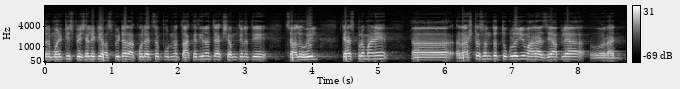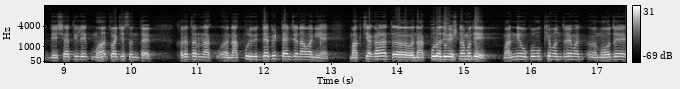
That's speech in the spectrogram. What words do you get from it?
तर मल्टी स्पेशालिटी हॉस्पिटल अकोल्याचं पूर्ण ताकदीनं त्या क्षमतेनं ते चालू होईल. त्याचप्रमाणे राष्ट्रसंत तुकडोजी महाराज हे आपल्या राज- देशातील एक महत्त्वाचे संत आहेत. खरं तर नाग- नागपूर विद्यापीठ त्यांच्या नावाने आहे. मागच्या काळात नागपूर अधिवेशनामध्ये मान्य उपमुख्यमंत्री म- महोदय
